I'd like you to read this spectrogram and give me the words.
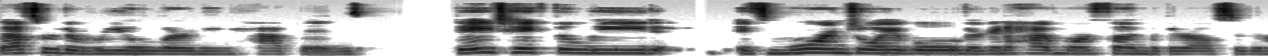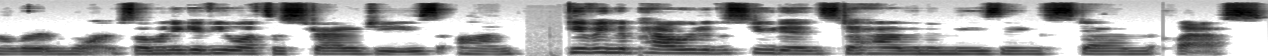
That's where the real learning happens. They take the lead. It's more enjoyable. They're going to have more fun, but they're also going to learn more. So I'm going to give you lots of strategies on giving the power to the students to have an amazing STEM class.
